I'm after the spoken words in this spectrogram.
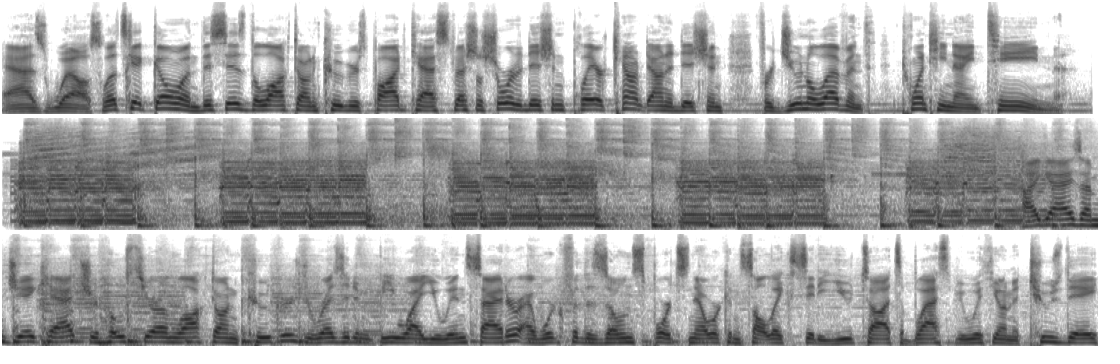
as well. So let's get going. This is the Locked On Cougars Podcast, special short edition, player countdown edition for June 11th, 2019. Hi, guys. I'm Jay Hatch, your host here on Locked On Cougars, your resident BYU insider. I work for the Zone Sports Network in Salt Lake City, Utah. It's a blast to be with you on a Tuesday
